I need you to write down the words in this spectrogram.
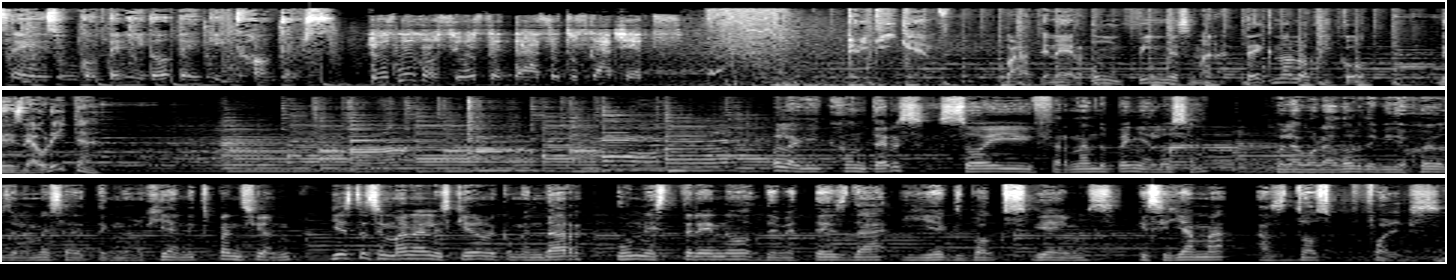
Este es un contenido de Geek Hunters. Los negocios detrás de tus gadgets. El Geekend. Para tener un fin de semana tecnológico desde ahorita. Hola Geek Hunters, soy Fernando Peñalosa, colaborador de videojuegos de la Mesa de Tecnología en Expansión, y esta semana les quiero recomendar un estreno de Bethesda y Xbox Games que se llama As Dusk Falls.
